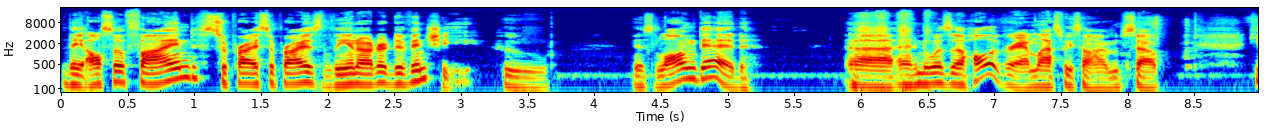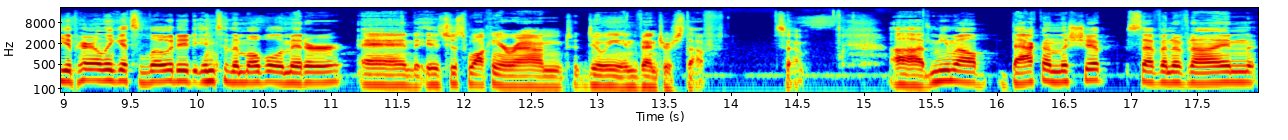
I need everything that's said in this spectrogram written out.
they also find, surprise, surprise, Leonardo da Vinci, who is long dead uh, and was a hologram last we saw him. So he apparently gets loaded into the mobile emitter and is just walking around doing inventor stuff. So, uh, meanwhile, back on the ship, Seven of Nine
